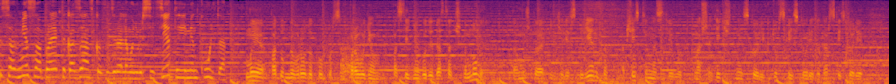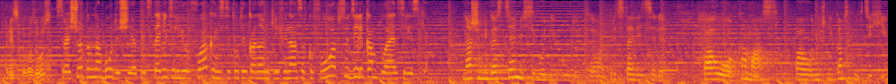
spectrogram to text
совместного проекта Казанского федерального университета и Минкульта. Мы подобного рода конкурсов проводим в последние годы достаточно много, потому что интерес студентов, общественности вот, нашей отечественной истории, тюркской истории, татарской истории резко возрос. С расчетом на будущее представители юрфака Института экономики и финансов КФУ обсудили комплайенс-риски. Нашими гостями сегодня будут э, представители ПАО «КамАЗ», ПАО «Нижнекамск нефтехим»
